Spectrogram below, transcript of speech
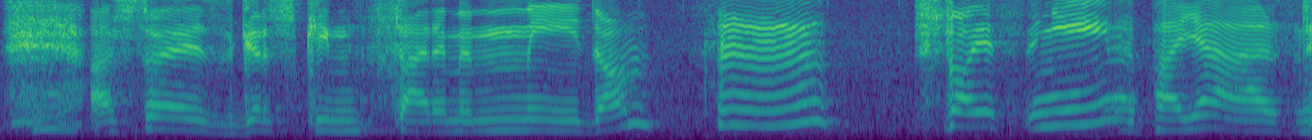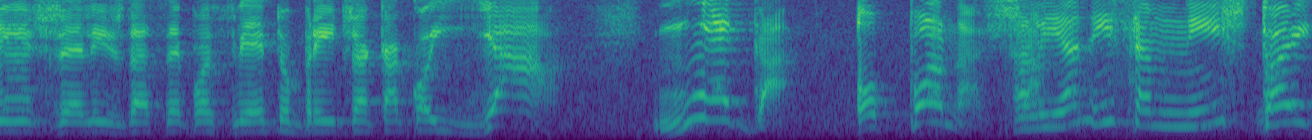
A što je s grškim carem Midom? Hm? Što je s njim? Pa ja znam... Ti želiš da se po svijetu priča kako ja njega oponašam. Ali ja nisam ništa... To je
